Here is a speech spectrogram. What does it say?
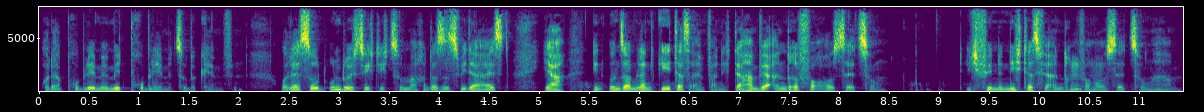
oder Probleme mit Probleme zu bekämpfen oder es so undurchsichtig zu machen, dass es wieder heißt, ja, in unserem Land geht das einfach nicht. Da haben wir andere Voraussetzungen. Ich finde nicht, dass wir andere mhm. Voraussetzungen haben.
